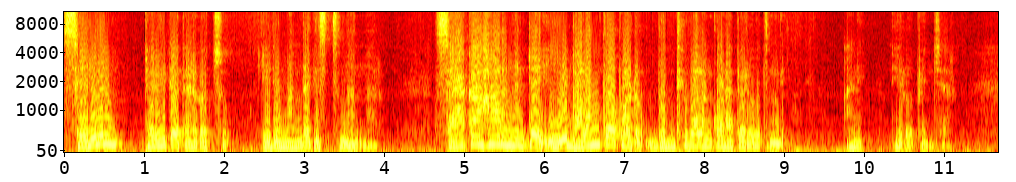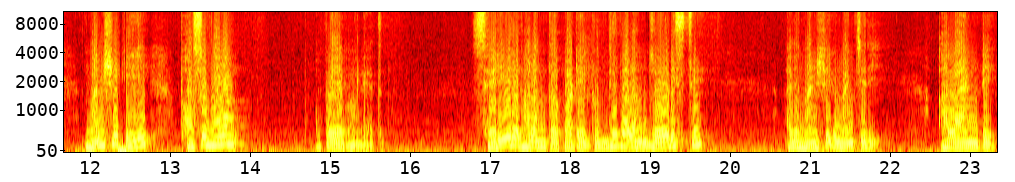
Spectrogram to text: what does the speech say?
శరీరం పెరిగితే పెరగచ్చు. ఇది మందగిస్తుంది అన్నారు శాకాహారం తింటే ఈ బలంతో పాటు బుద్ధి బలం కూడా పెరుగుతుంది అని నిరూపించారు. మనిషికి పశుబలం ఉపయోగం లేదు. శరీర బలంతో పాటు బుద్ధి బలం జోడిస్తే అది మనిషికి మంచిది. అలాంటి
